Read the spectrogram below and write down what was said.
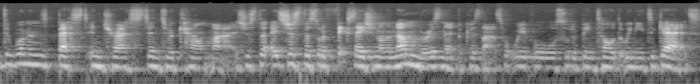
the woman's best interest into account. That it's just the, it's just the sort of fixation on the number, isn't it? Because that's what we've all sort of been told that we need to get.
